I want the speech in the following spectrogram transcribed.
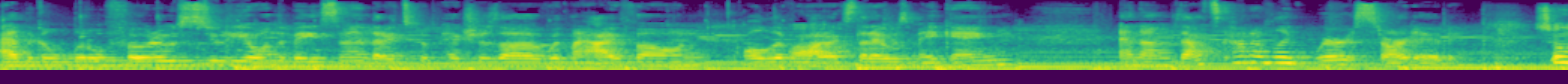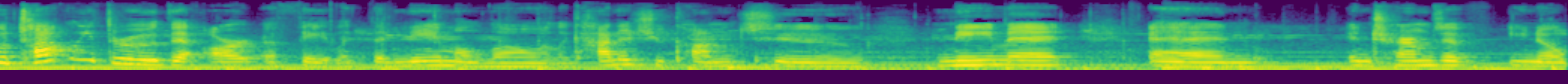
I had like a little photo studio in the basement that i took pictures of with my iphone all the Wow. products that i was making and um, that's kind of like where it started So talk me through the art of fate, like the name alone. Like how did you come to name it and in terms of, you know,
